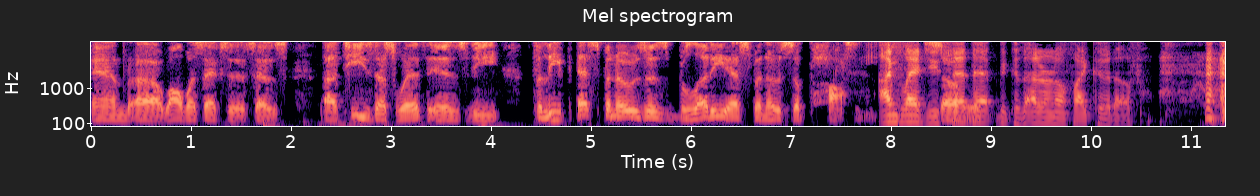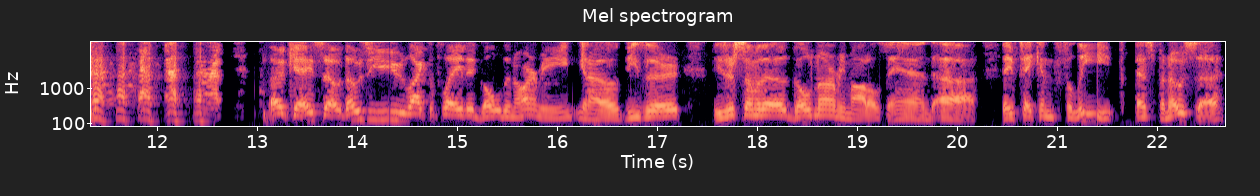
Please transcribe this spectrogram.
and uh, Wild West Exodus has uh, teased us with is the Philippe Espinosa's Bloody Espinosa posse. I'm glad you so, said that because I don't know if I could have. okay, so those of you who like to play the Golden Army, you know these are these are some of the Golden Army models, and uh, they've taken Felipe Espinosa.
